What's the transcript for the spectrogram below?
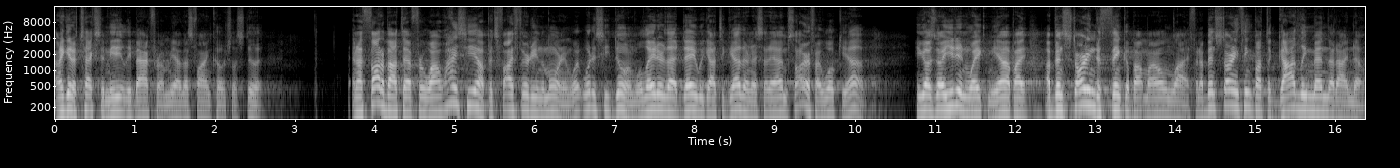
I get a text immediately back from him. Yeah, that's fine, coach. Let's do it. And I thought about that for a while. Why is he up? It's 5:30 in the morning. What, what is he doing? Well, later that day we got together and I said, hey, I'm sorry if I woke you up. He goes, No, you didn't wake me up. I, I've been starting to think about my own life, and I've been starting to think about the godly men that I know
